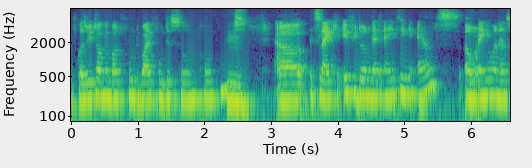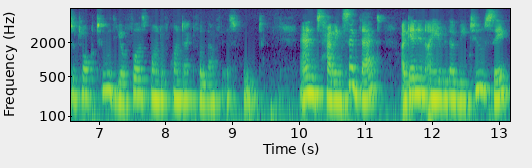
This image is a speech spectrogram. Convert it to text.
of course, we're talking about food, why food is so important. Mm. Uh, it's like if you don't get anything else or anyone else to talk to, your first point of contact for love is food. And having said that, again in Ayurveda, we too say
